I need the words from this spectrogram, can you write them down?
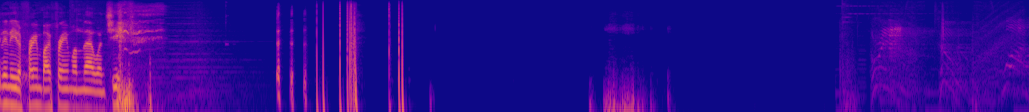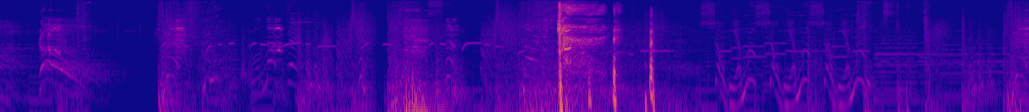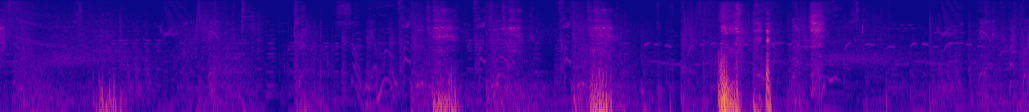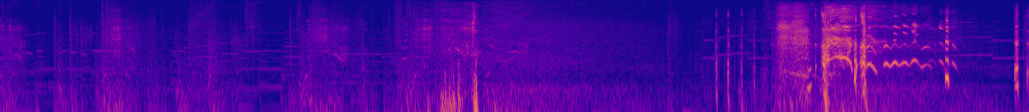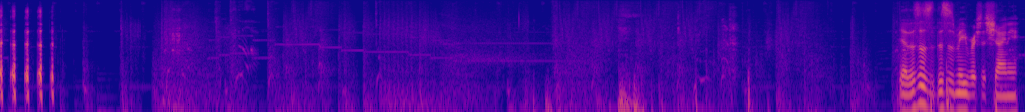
Gonna need a frame by frame on that one, Chief. Yeah, this is this is me versus Shiny.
